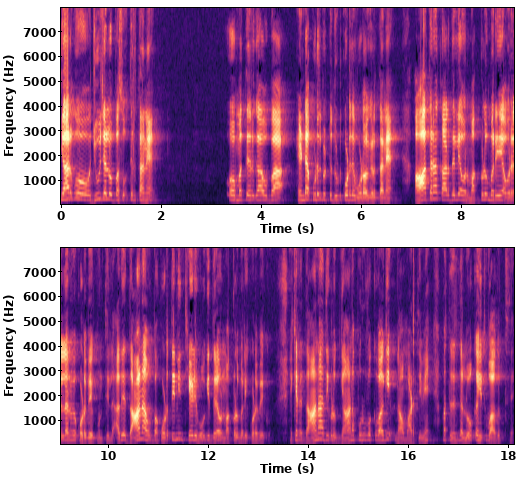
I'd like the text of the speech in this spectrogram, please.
ಯಾರಿಗೋ ಜೂಜಲ್ಲಿ ಒಬ್ಬ ಸೋತಿರ್ತಾನೆ. ಮತ್ತು ಈಗ ಒಬ್ಬ ಹೆಂಡ ಕುಡಿದ್ಬಿಟ್ಟು ದುಡ್ಡು ಕೊಡದೆ ಓಡೋಗಿರ್ತಾನೆ. ಆ ಥರ ಕಾಲದಲ್ಲಿ ಅವನ ಮಕ್ಕಳು ಮರಿ ಅವರೆಲ್ಲನೂ ಕೊಡಬೇಕು ಅಂತಿಲ್ಲ. ಅದೇ ದಾನ ಒಬ್ಬ ಕೊಡ್ತೀನಿ ಅಂತ ಹೇಳಿ ಹೋಗಿದ್ದರೆ ಅವನ ಮಕ್ಕಳು ಮರಿ ಕೊಡಬೇಕು. ಏಕೆಂದರೆ ದಾನಾದಿಗಳು ಜ್ಞಾನಪೂರ್ವಕವಾಗಿ ನಾವು ಮಾಡ್ತೀವಿ, ಮತ್ತು ಅದರಿಂದ ಲೋಕಹಿತವೂ ಆಗುತ್ತದೆ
